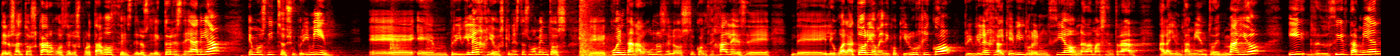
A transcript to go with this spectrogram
de los altos cargos, de los portavoces, de los directores de área, hemos dicho suprimir eh, privilegios que en estos momentos eh, cuentan algunos de los concejales del igualatorio médico-quirúrgico, privilegio al que Bildu renunció nada más entrar al ayuntamiento en mayo, y reducir también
